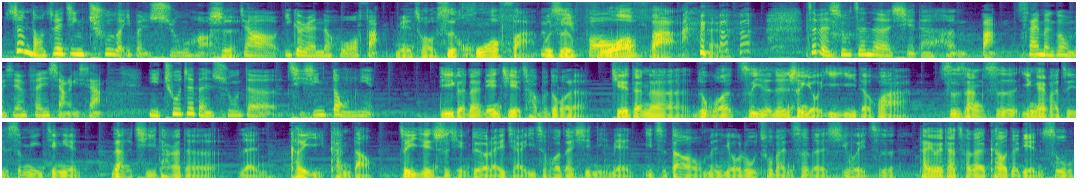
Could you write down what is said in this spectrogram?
郑董最近出了一本书，哈，是叫《一个人的活法》。没错，是活法，不是佛法。这本书真的写得很棒。Simon 跟我们先分享一下你出这本书的起心动念。第一个呢，年纪也差不多了，觉得呢，如果自己的人生有意义的话，事实上是应该把自己的生命经验让其他的人可以看到。这一件事情对我来讲一直放在心里面，一直到我们有路出版社的徐伟之，他因为他常常看我的脸书，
